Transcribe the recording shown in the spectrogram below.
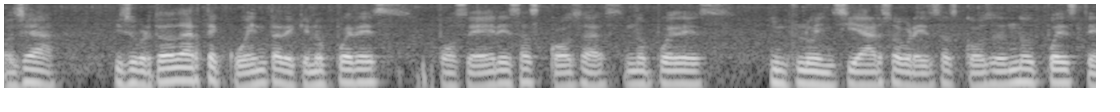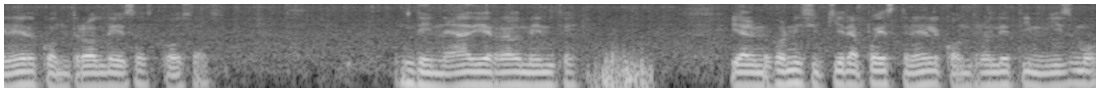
o sea, y sobre todo darte cuenta de que no puedes poseer esas cosas, no puedes influenciar sobre esas cosas, no puedes tener el control de esas cosas. De nadie realmente. Y a lo mejor ni siquiera puedes tener el control de ti mismo.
